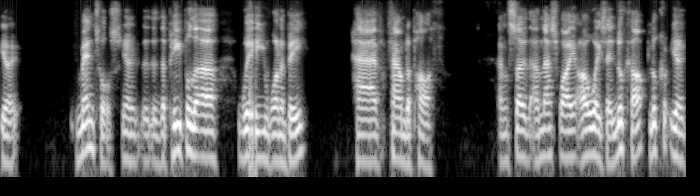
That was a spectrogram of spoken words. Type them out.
you know, mentors, you know, the, the people that are where you want to be, have found a path, And so, and that's why I always say, look up, look, you know,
